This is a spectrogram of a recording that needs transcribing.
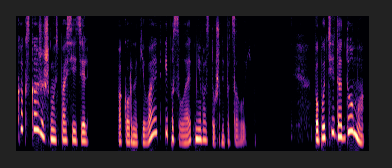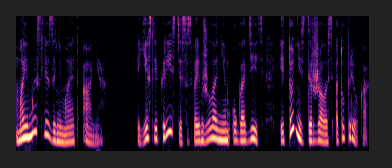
«Как скажешь, мой спаситель», — покорно кивает и посылает мне воздушный поцелуй. По пути до дома мои мысли занимает Аня. Если Кристи со своим желанием угодить и то не сдержалась от упрека,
